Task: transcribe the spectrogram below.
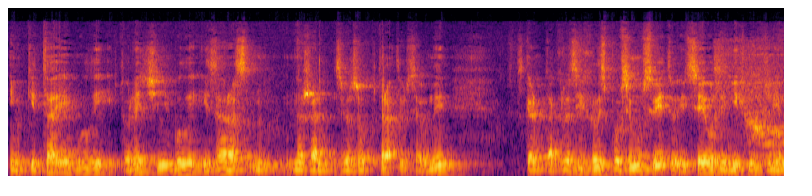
і в Китаї були, і в Туреччині були, і зараз, на жаль, зв'язок втратився. Вони скажімо так, роз'їхались по всьому світу, і це вже їхній хліб.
